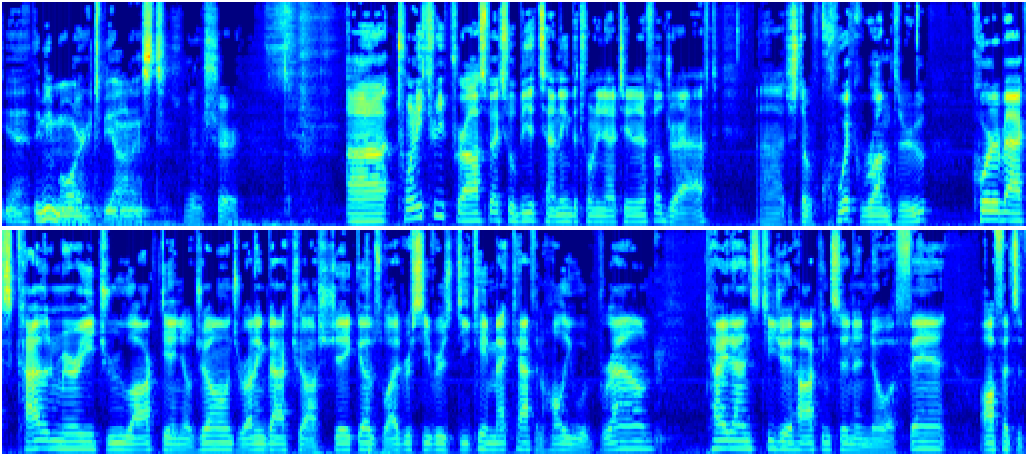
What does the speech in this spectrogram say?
yeah, they mean more. To be honest, Then sure. Uh, 23 prospects will be attending the 2019 NFL Draft. Uh, just a quick run through. Quarterbacks Kyler Murray, Drew Lock, Daniel Jones. Running back Josh Jacobs. Wide receivers DK Metcalf and Hollywood Brown. Tight ends TJ Hockenson and Noah Fant. Offensive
